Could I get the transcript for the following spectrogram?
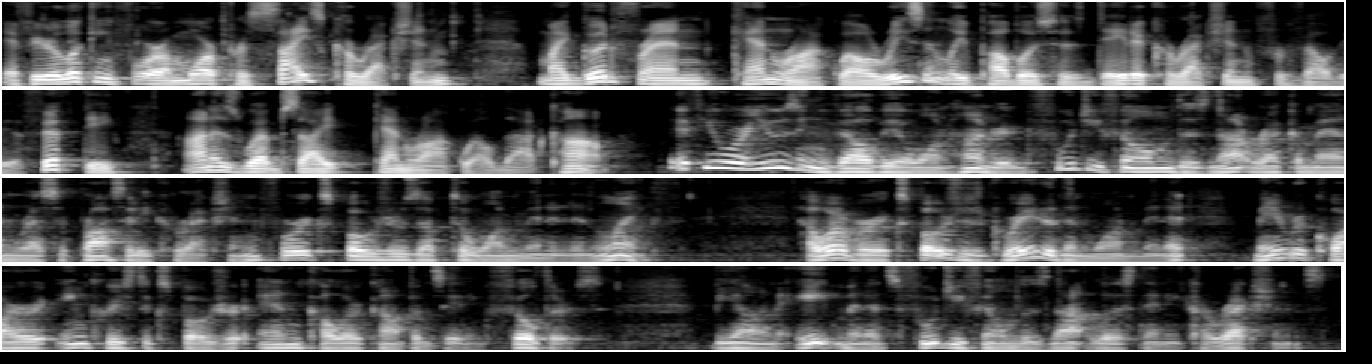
If you're looking for a more precise correction, my good friend Ken Rockwell recently published his data correction for Velvia 50 on his website kenrockwell.com. If you are using Velvia 100, Fujifilm does not recommend reciprocity correction for exposures up to 1 minute in length. However, exposures greater than 1 minute may require increased exposure and color compensating filters. Beyond 8 minutes, Fujifilm does not list any corrections.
